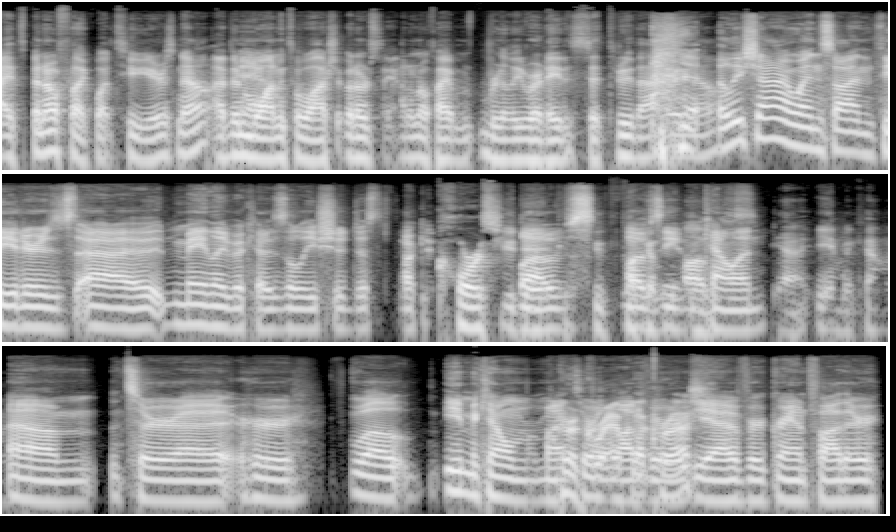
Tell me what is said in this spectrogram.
it's been out for like what two years now. I've been Yeah. wanting to watch it, but I'm just like I don't know if I'm really ready to sit through that right now. Alicia and I went and saw it in theaters, uh, mainly because Alicia just fucking course you did. Loves- She loves Ian McKellen. Yeah, Ian McKellen. um it's her uh her well Ian McKellen reminds Her her, a lot of her crush? yeah of her grandfather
